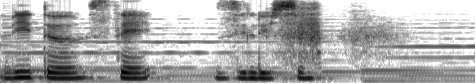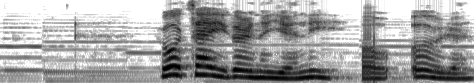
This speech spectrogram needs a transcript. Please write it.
vit de ses illusions。如果在一个人的眼里有恶人，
